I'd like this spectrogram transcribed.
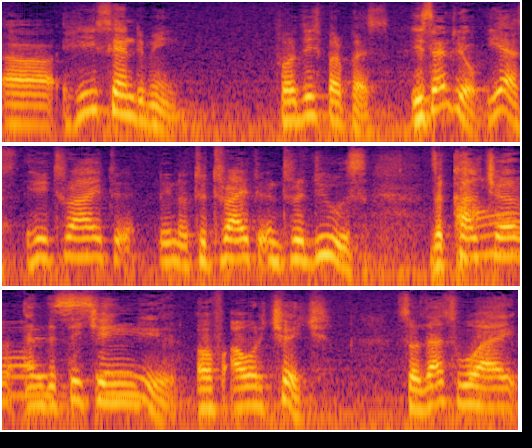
uh, he sent me for this purpose. He sent you. Yes, he tried, to, you know, to try to introduce the culture Oh, and the teaching of our church. So that's why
